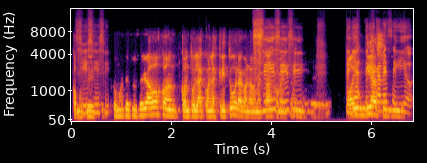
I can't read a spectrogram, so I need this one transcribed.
Como sí, te, sí, sí. Como te sucedió a vos con, con, tu, la, con la escritura, con lo que me estabas comentando. Sí, sí, sí. Tenía, tenía que haber seguido.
